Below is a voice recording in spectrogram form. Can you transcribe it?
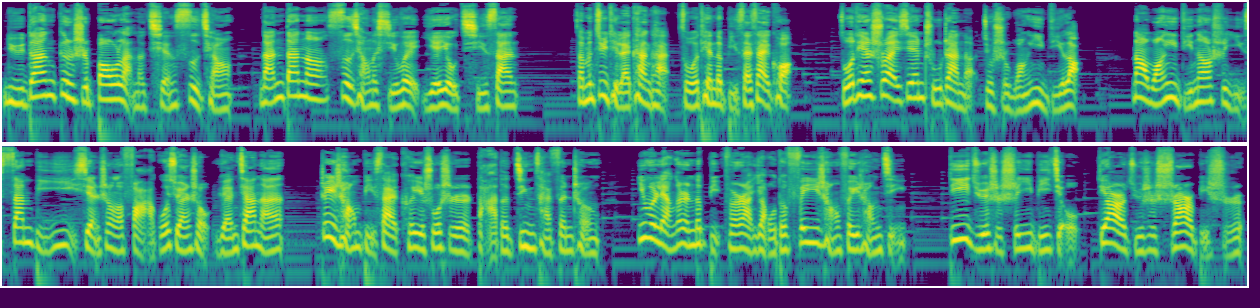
女单更是包揽了前四强，男单呢四强的席位也有其三。咱们具体来看看昨天的比赛赛况。昨天率先出战的就是王艺迪了。那王艺迪呢，是以三比一险胜了法国选手袁嘉楠。这场比赛可以说是打得精彩纷呈，因为两个人的比分啊咬得非常非常紧。第一局是十一比九，第二局是十二比十，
